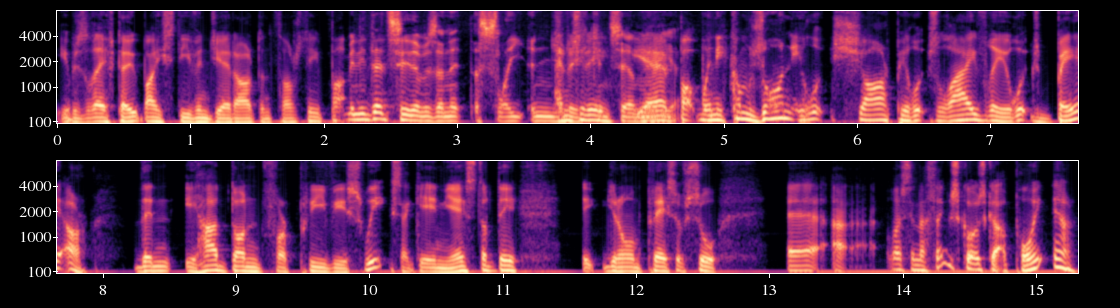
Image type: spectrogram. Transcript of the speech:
He was left out by Steven Gerrard on Thursday. But I mean, he did say there was a, a slight injury, injury concern. Yeah, but when he comes on, he looks sharp. He looks lively. He looks better than he had done for previous weeks. Again, yesterday, you know, impressive. So. Uh, uh, listen, I think Scott's got a point there.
